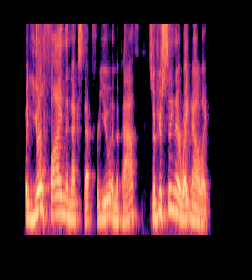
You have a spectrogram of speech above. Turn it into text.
But you'll find the next step for you and the path. So if you're sitting there right now, like,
